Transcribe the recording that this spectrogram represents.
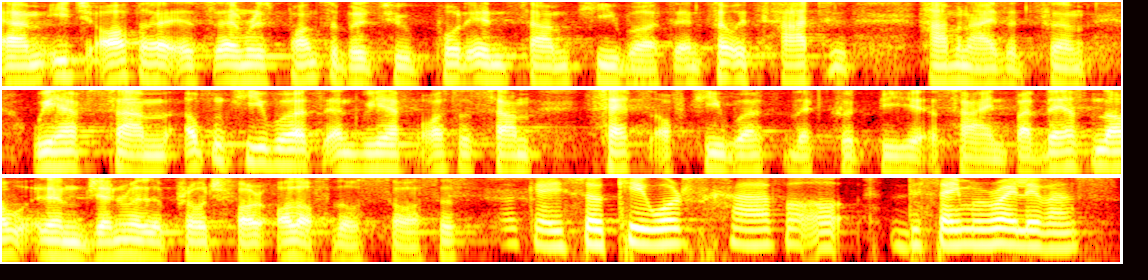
um, each author is um, responsible to put in some keywords, and so it's hard to harmonize it. We have some open keywords, and we have also some sets of keywords that could be assigned, but there's no um, general approach for all of those sources. Okay, so keywords have uh, the same relevance.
